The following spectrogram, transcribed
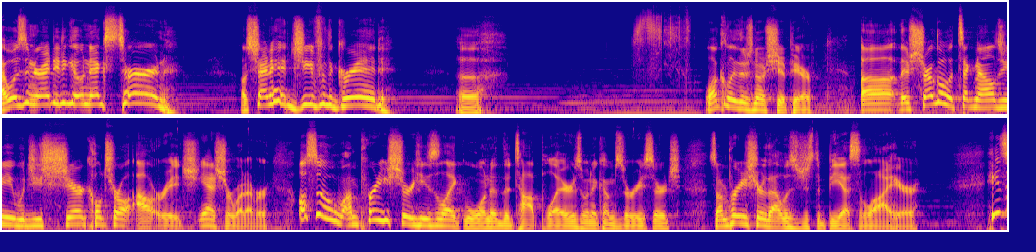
I wasn't ready to go next turn. I was trying to hit G for the grid. Ugh. Luckily, there's no ship here. Uh, they've struggled with technology. Would you share cultural outreach? Yeah, sure, whatever. Also, I'm pretty sure he's like one of the top players when it comes to research. So I'm pretty sure that was just a BS lie here. He's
